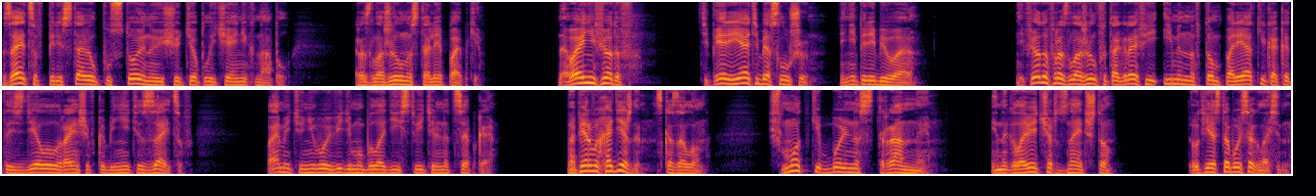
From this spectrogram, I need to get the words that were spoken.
Зайцев переставил пустой, но еще теплый чайник на пол. Разложил на столе папки. «Давай, Нефедов, теперь я тебя слушаю и не перебиваю». Нефедов разложил фотографии именно в том порядке, как это сделал раньше в кабинете Зайцев. Память у него, видимо, была действительно цепкая. «Во-первых, одежда», — сказал он. «Шмотки больно странные и на голове черт знает что. Тут я с тобой согласен.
